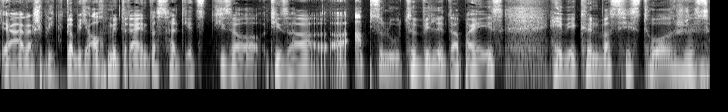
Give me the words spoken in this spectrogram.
Ja, da spielt, glaube ich, auch mit rein, dass halt jetzt dieser, dieser äh, absolute Wille dabei ist. Hey, wir können was Historisches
